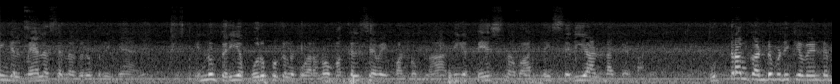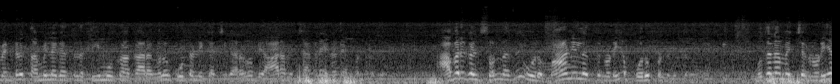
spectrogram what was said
நீங்கள் மேலே செல்ல விரும்புறீங்க. இன்னும் பெரிய பொறுப்புகளுக்கு வரணும். மக்கள் சேவை பண்ணணும்னா நீங்கள் பேசின வார்த்தை சரியான்னு தான் கேட்டாங்க. குற்றம் கண்டுபிடிக்க வேண்டும் என்று தமிழகத்தில் திமுக காரங்களும் கூட்டணி கட்சிக்காரங்களும் இப்படி ஆரம்பிச்சாங்கன்னா என்ன பண்ணுறது அவர்கள் சொன்னது ஒரு மாநிலத்தினுடைய பொறுப்பு இருக்கிறீங்க. முதலமைச்சருடைய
